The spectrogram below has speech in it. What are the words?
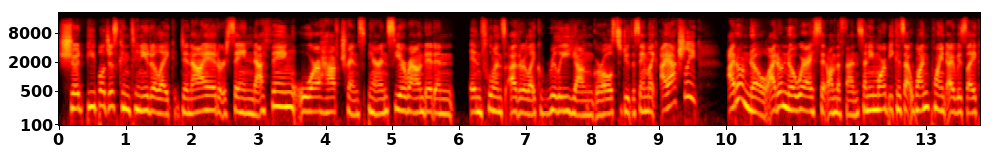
should people just continue to like deny it or say nothing or have transparency around it and influence other like really young girls to do the same? Like, I actually. I don't know. I don't know where I sit on the fence anymore because at one point I was like,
